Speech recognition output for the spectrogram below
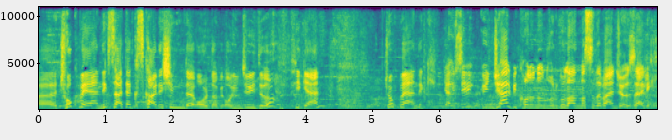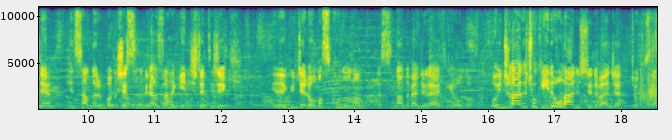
Ee, çok beğendik. Zaten kız kardeşim de orada bir oyuncuydu. Figen. Çok beğendik. Ya üstelik güncel bir konunun vurgulanması da bence özellikle insanların bakış açısını biraz daha genişletecek. e, güncel olması konunun açısından da bence gayet iyi oldu. Oyuncular da çok iyiydi, olağanüstüydü bence. Çok güzel.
